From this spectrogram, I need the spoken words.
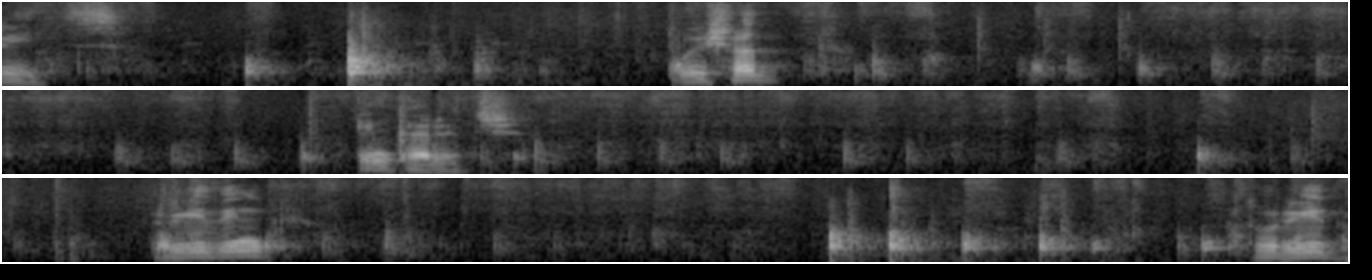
reads we should encourage reading to read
